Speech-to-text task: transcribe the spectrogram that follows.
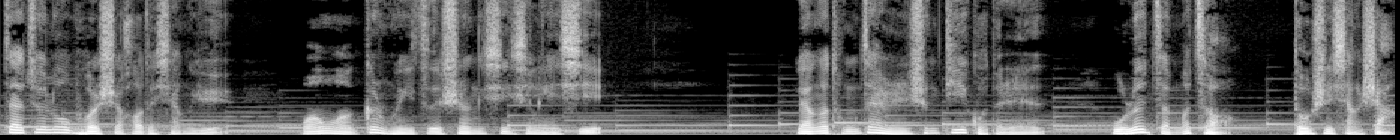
在最落魄时候的相遇，往往更容易滋生信心怜惜。两个同在人生低谷的人，无论怎么走，都是向上。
